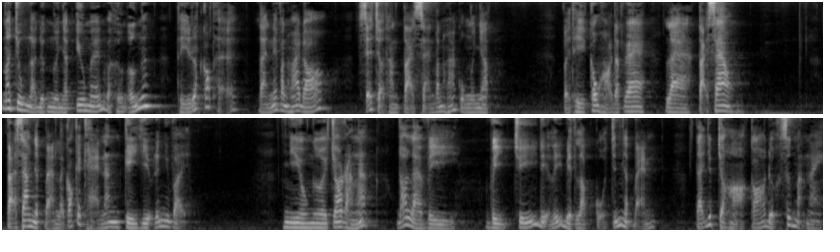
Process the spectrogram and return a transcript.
Nói chung là được người Nhật yêu mến và hưởng ứng thì rất có thể là nét văn hóa đó sẽ trở thành tài sản văn hóa của người Nhật. Vậy thì câu hỏi đặt ra là tại sao? Tại sao Nhật Bản lại có cái khả năng kỳ diệu đến như vậy? Nhiều người cho rằng á, đó là vì vị trí địa lý biệt lập của chính Nhật Bản đã giúp cho họ có được sức mạnh này.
